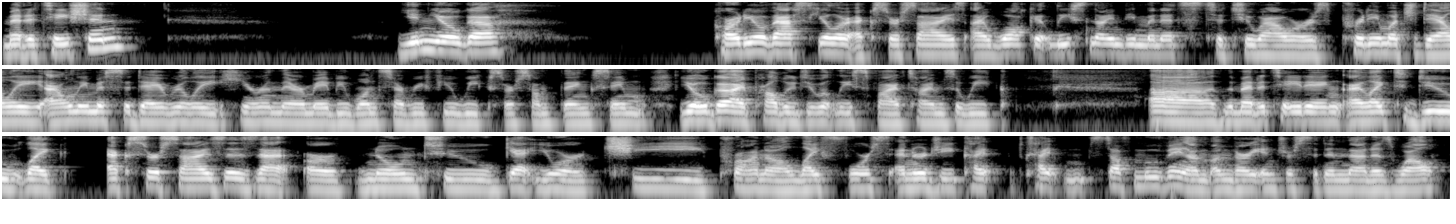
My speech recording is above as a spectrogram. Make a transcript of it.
meditation, yin yoga, cardiovascular exercise. I walk at least 90 minutes to two hours pretty much daily. I only miss a day really here and there, maybe once every few weeks or something. Same yoga, I probably do at least five times a week. Uh, the meditating, I like to do like exercises that are known to get your chi, prana, life force, energy type, type stuff moving. I'm, I'm very interested in that as well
